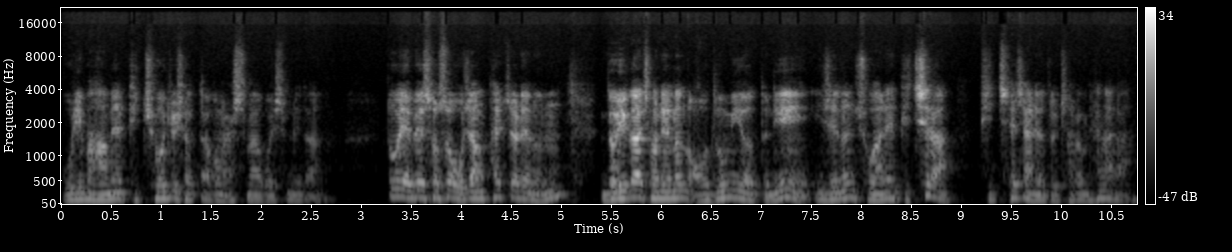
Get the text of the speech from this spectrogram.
우리 마음에 비추어 주셨다고 말씀하고 있습니다. 또 에베소서 5장 8절에는 너희가 전에는 어둠이었더니 이제는 주 안에 빛이라 빛의 자녀들처럼 행하라.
